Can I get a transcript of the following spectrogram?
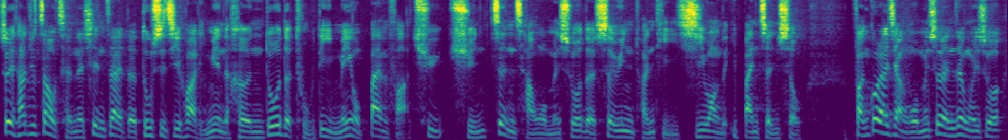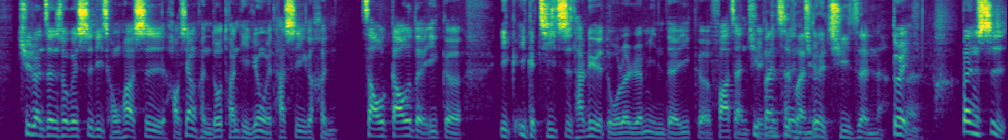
所以它就造成了现在的都市计划里面的很多的土地没有办法去寻正常我们说的社运团体希望的一般征收。反过来讲，我们虽然认为说区段征收跟市地重划是好像很多团体认为它是一个很糟糕的一个一个一个机制，它掠夺了人民的一个发展权。一般是反对区征的。对，但是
